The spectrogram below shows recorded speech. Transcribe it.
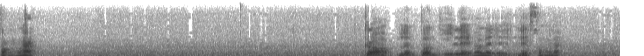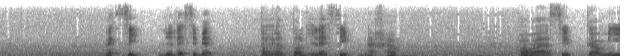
2 หลัก ก็เริ่มต้นที่เลขอะไรเอ่ย เลข 2 หลัก เลข 10 หรือเลข 11 ต้องเริ่มต้นที่เลข 10 นะครับ เพราะว่า 10 ก็มี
